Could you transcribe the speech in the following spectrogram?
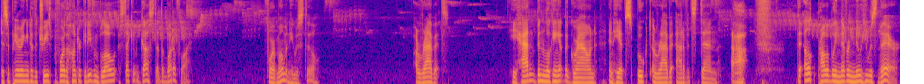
disappearing into the trees before the hunter could even blow a second gust at the butterfly. For a moment he was still. A rabbit. He hadn't been looking at the ground, and he had spooked a rabbit out of its den. Ah! The elk probably never knew he was there.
